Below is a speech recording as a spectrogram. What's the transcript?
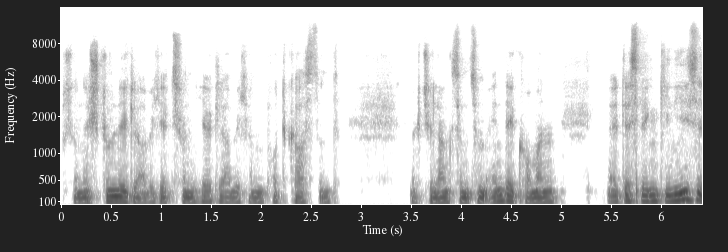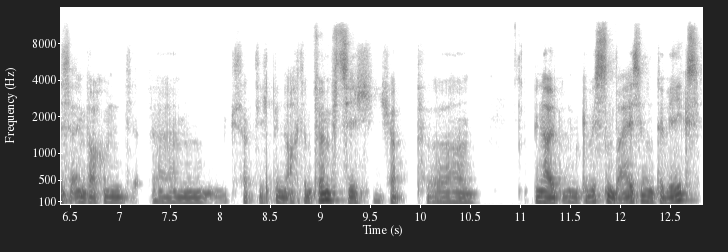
schon eine Stunde, glaube ich, jetzt schon hier, glaube ich, am Podcast und möchte schon langsam zum Ende kommen. Äh, deswegen genieße es einfach. Und ähm, wie gesagt, ich bin 58. Ich hab, äh, bin halt in gewisser Weise unterwegs.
